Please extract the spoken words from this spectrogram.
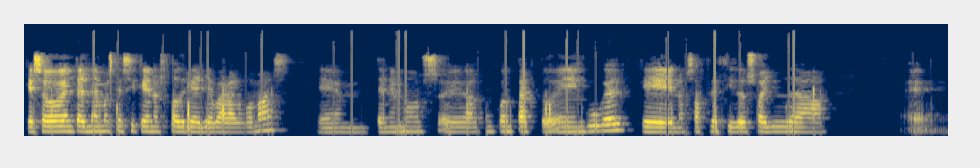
que eso entendemos que sí que nos podría llevar algo más. Em, tenemos eh, algún contacto en Google que nos ha ofrecido su ayuda eh,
